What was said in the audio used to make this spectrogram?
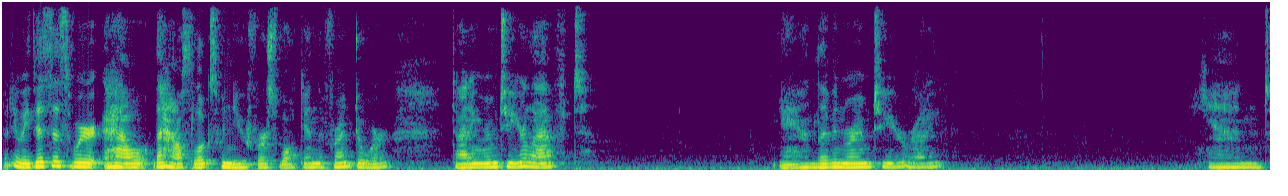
But anyway, this is where how the house looks when you first walk in the front door. Dining room to your left. And living room to your right. And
